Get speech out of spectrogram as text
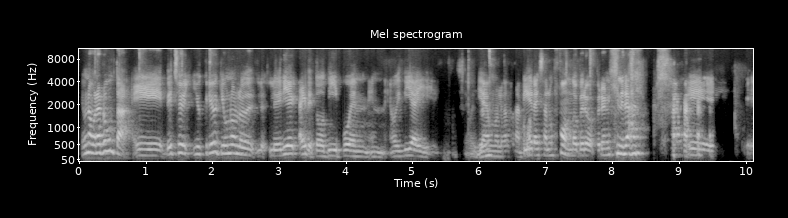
Es una buena pregunta. Eh, de hecho, yo creo que uno lo, le diría, hay de todo tipo en, hoy día, y hoy día uno levanta una piedra y sale un fondo, pero, pero en general, eh, eh,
